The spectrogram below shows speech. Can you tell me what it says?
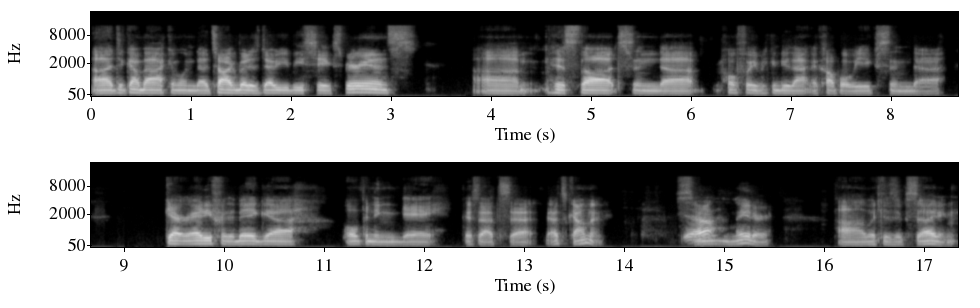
to come back and uh, talk about his WBC experience, um, his thoughts, and hopefully we can do that in a couple weeks and get ready for the big opening day because that's uh, that's coming yeah. later, uh, which is exciting.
